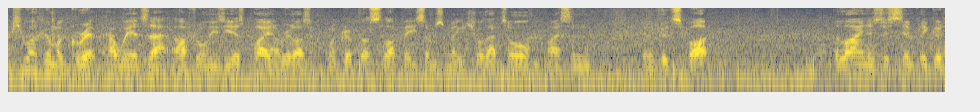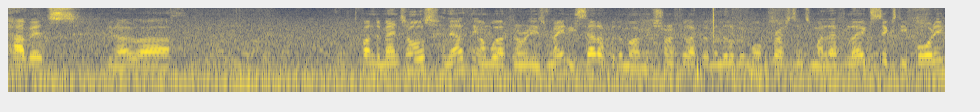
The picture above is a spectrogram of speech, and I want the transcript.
actually working on my grip. How weird's that? After all these years playing, I realised my grip got sloppy, so I'm just making sure that's all nice and in a good spot. The line is just simply good habits, you know, uh, fundamentals. And the other thing I'm working on really is mainly setup at the moment. Just trying to feel like I'm a little bit more pressed into my left leg, 60-40, which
